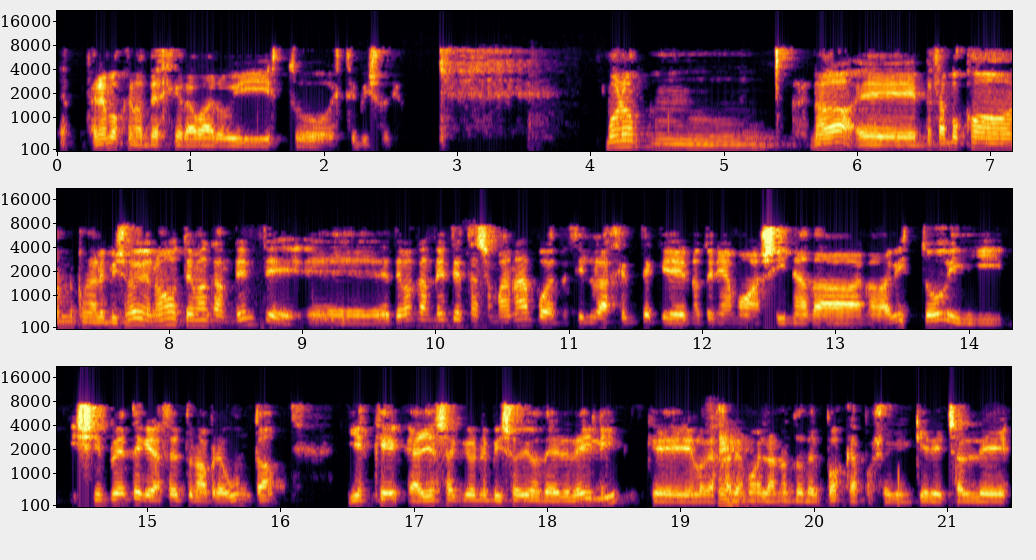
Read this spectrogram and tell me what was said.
esperemos que nos deje grabar hoy esto, este episodio. Bueno, mmm, nada, eh, empezamos con, con, el episodio, ¿no? Tema candente. Eh, el tema candente esta semana, pues decirle a la gente que no teníamos así nada, nada visto y, y simplemente quería hacerte una pregunta. Y es que ayer saqué un episodio de Daily, que lo dejaremos en las notas del podcast, por si alguien quiere echarle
